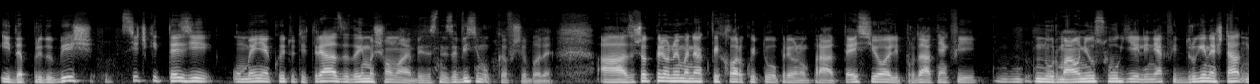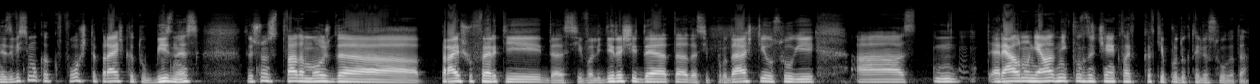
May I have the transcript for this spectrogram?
и да придобиеш всички тези умения, които ти трябва, за да имаш онлайн бизнес, независимо какъв ще бъде. А, защото, примерно, има някакви хора, които, примерно, правят SEO или продават някакви нормални услуги или някакви други неща, независимо какво ще правиш като бизнес, всъщност това да можеш да правиш оферти, да си валидираш идеята, да си продаваш тия услуги, а, реално няма никакво значение какъв ти е продукт или услугата.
